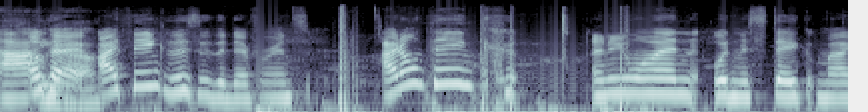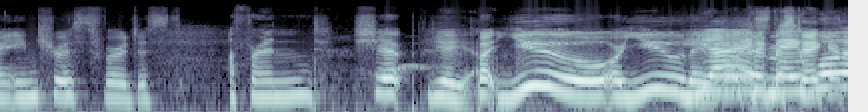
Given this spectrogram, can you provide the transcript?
I, Okay, yeah. I think this is the difference. I don't think anyone would mistake my interest for just a friendship. Yeah, yeah. But you or you, they Yes, would. could mistake it would. for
